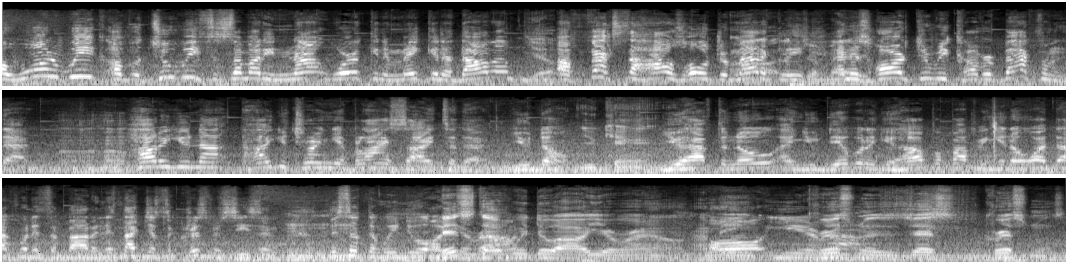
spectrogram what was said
a one week of a two weeks of somebody not working and making a dollar Yep. affects the household dramatically, dramatic. and it's hard to recover back from that. Uh-huh. How do you not? How you turn your blind side to that? You don't. You can't. You have to know and you deal with it. You help them up, and you know what? That's what it's about. And it's not just a Christmas season. Mhm. This is something we do all year round. this year stuff round. we do all year round. I All mean, year Christmas round. is just Christmas,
